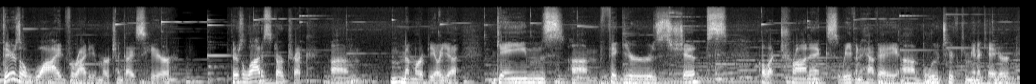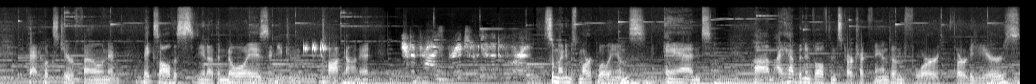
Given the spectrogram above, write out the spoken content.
There's a wide variety of merchandise here. There's a lot of Star Trek um, memorabilia, games, um, figures, ships, electronics. We even have a um, Bluetooth communicator that hooks to your phone and makes all this, you know, the noise and you can talk on it. Enterprise Bridge, Lieutenant Uhura. So my name is Mark Williams and um, I have been involved in Star Trek fandom for 30 years.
